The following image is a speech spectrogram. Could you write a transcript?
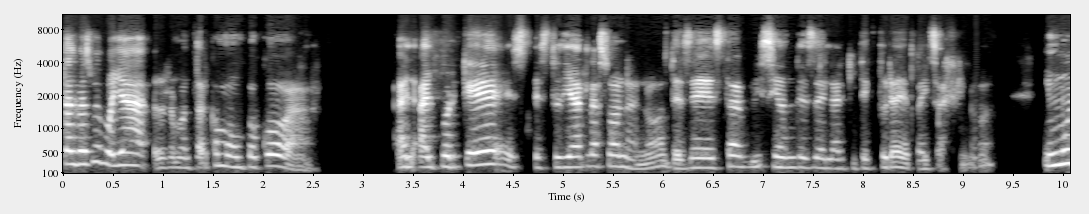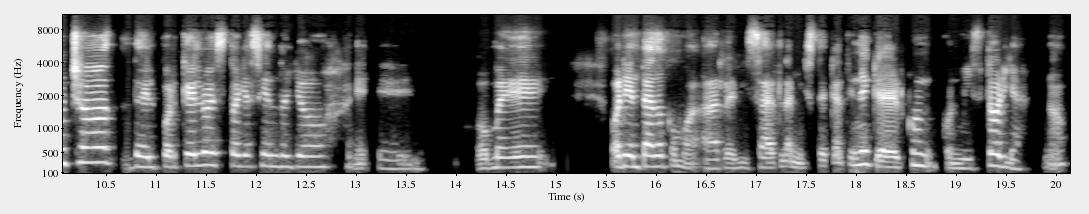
tal vez me voy a remontar como un poco a, al, por qué estudiar la zona, ¿no? Desde esta visión, desde la arquitectura de paisaje, ¿no? Y mucho del por qué lo estoy haciendo yo, eh, eh, o me he orientado como a, revisar la Mixteca, tiene que ver con, mi historia, ¿no?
